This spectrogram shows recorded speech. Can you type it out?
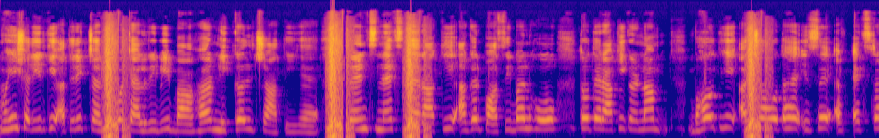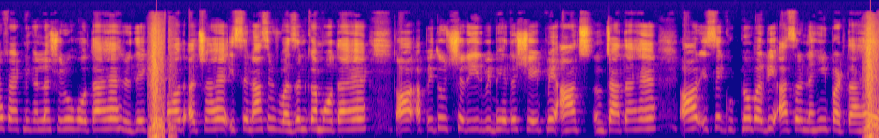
वहीं शरीर की अतिरिक्त चर्बी व कैलोरी भी बाहर निकल जाती है। फ्रेंड्स, नेक्स्ट, तैराकी अगर पॉसिबल हो तो तैराकी करना बहुत ही अच्छा होता है, इससे एक्स्ट्रा फैट निकलना शुरू होता है, हृदय के लिए बहुत अच्छा है, इससे ना सिर्फ़ वज़न कम होता है और अपितु तो शरीर भी बेहतर शेप में आ जाता है और इससे घुटनों पर भी असर नहीं पड़ता है।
